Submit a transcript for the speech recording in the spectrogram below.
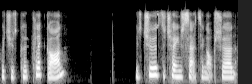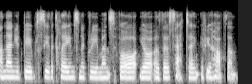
which you could click on. You'd choose the change setting option, and then you'd be able to see the claims and agreements for your other setting if you have them.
